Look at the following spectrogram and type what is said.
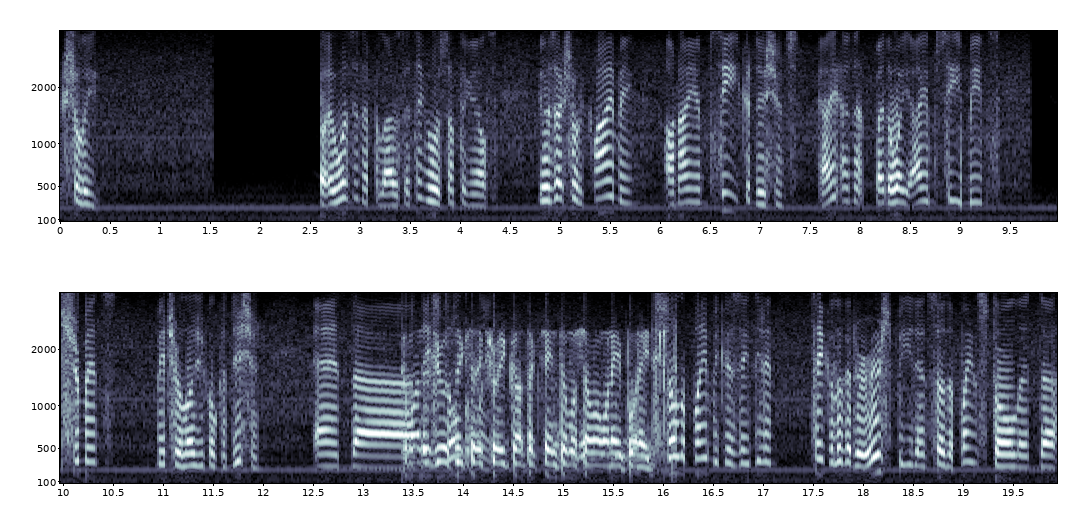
actually it wasn't a Pilatus. I think it was something else. It was actually climbing on IMC conditions. I, and uh, by the way, IMC means instruments meteorological condition. And uh, Commander they stole the 06 plane. X-ray, contact St. Thomas, Tower 18.8. stole the plane because they didn't take a look at their airspeed, and so the plane stalled. And uh,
